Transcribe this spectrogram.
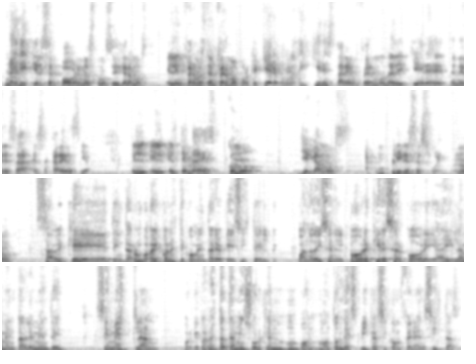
Nadie quiere ser pobre, ¿no? Es como si dijéramos, el enfermo está enfermo porque quiere, pues nadie quiere estar enfermo, nadie quiere tener esa, esa carencia. El, el, el tema es cómo llegamos a cumplir ese sueño, ¿no? Sabes que te interrumpo ahí con este comentario que hiciste, el, cuando dicen el pobre quiere ser pobre. Y ahí lamentablemente se mezclan, porque con esto también surgen un montón de speakers y conferencistas.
